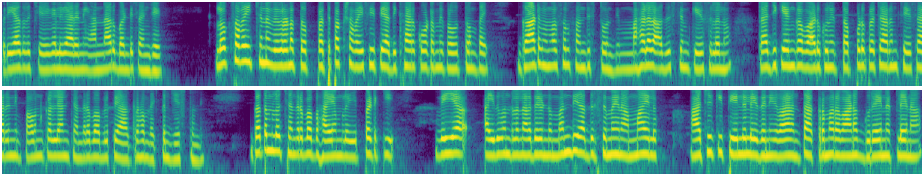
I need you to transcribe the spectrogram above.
ఫిర్యాదులు చేయగలిగారని అన్నారు బండి సంజయ్. లోక్సభ ఇచ్చిన వివరణతో ప్రతిపక్ష వైసీపీ అధికార కూటమి ప్రభుత్వంపై ఘాటు విమర్శలు సంధిస్తోంది. మహిళల అదృశ్యం కేసులను రాజకీయంగా వాడుకుని తప్పుడు ప్రచారం చేశారని పవన్ కళ్యాణ్ చంద్రబాబులపై ఆగ్రహం వ్యక్తం చేస్తుంది. గతంలో చంద్రబాబు హయాంలో ఇప్పటికీ వెయ్యి ఐదు వందల నలభై రెండు మంది అదృశ్యమైన అమ్మాయిలు ఆచూకీ తేలలేదని వారంతా అక్రమ రవాణాకు గురైనట్లేనా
